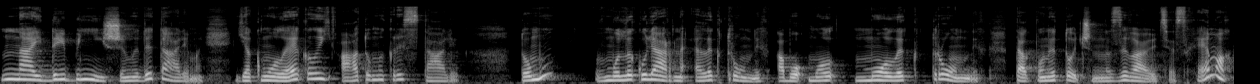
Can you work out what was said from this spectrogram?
найдрібнішими деталями, як молекули й атоми кристалів. Тому в молекулярно-електронних або молектронних, так вони точно називаються, схемах,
